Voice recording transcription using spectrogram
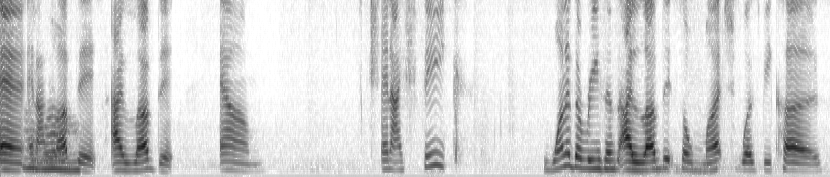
and oh, and I wow. loved it. I loved it. Um, and I think one of the reasons I loved it so much was because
